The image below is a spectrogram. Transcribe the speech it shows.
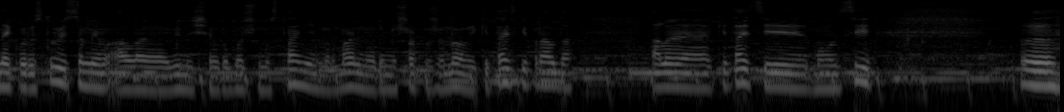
Не користуюся ним, але він ще в робочому стані, нормальний. Ремішок вже новий, китайський, правда. Але китайці молодці. Е,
